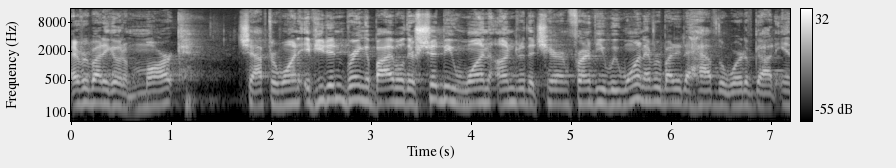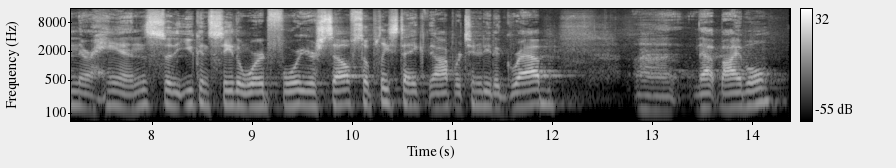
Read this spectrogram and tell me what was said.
Everybody go to Mark chapter 1. If you didn't bring a Bible, there should be one under the chair in front of you. We want everybody to have the Word of God in their hands so that you can see the Word for yourself. So please take the opportunity to grab uh, that Bible.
